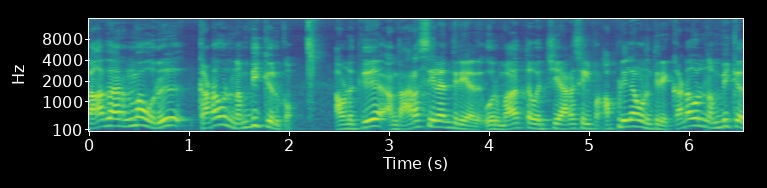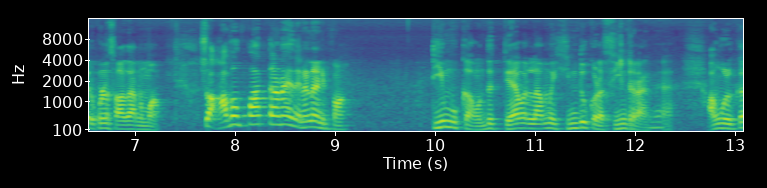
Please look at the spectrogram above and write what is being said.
சாதாரணமாக ஒரு கடவுள் நம்பிக்கை இருக்கும். அவனுக்கு அந்த அரசியலாம் தெரியாது. ஒரு மதத்தை வச்சு அரசியல் அப்படிலாம் அவனுக்கு தெரியாது. கடவுள் நம்பிக்கை இருக்கும்ல சாதாரணமாக ஸோ அவன் பார்த்தானா இதை என்ன நினைப்பான்? திமுக வந்து தேவையில்லாமல் இந்துக்களை சீண்டுறாங்க. அவங்களுக்கு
